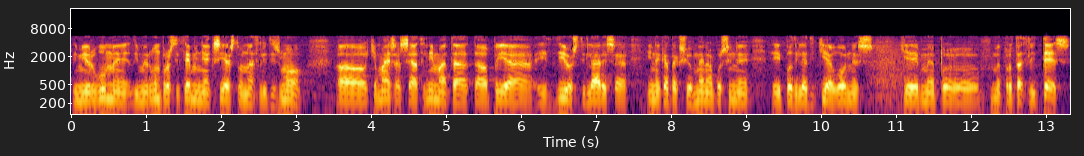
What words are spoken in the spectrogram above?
δημιουργούμε, δημιουργούν προστιθέμενη αξία στον αθλητισμό ε, και μάλιστα σε αθλήματα τα οποία ιδίως στη Λάρισα είναι καταξιωμένα όπως είναι οι ποδηλατικοί αγώνες και με, με πρωταθλητές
